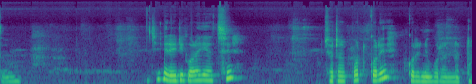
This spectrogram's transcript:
তো যে রেডি করাই আছে, ঝটাপট করে করে নেব রান্নাটা।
